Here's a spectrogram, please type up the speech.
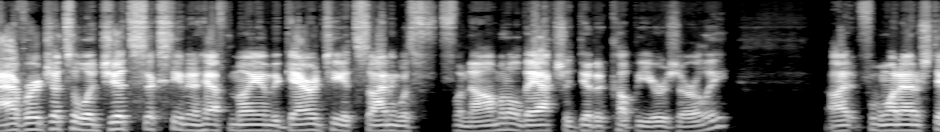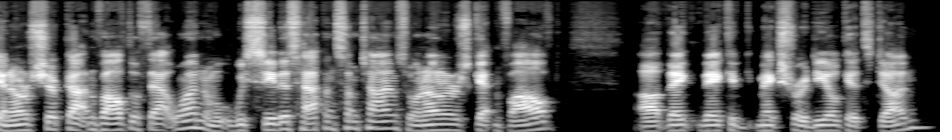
average. That's a legit 16 and a half million. The guarantee at signing was phenomenal. They actually did it a couple years early. Uh, from what I understand, ownership got involved with that one. And we see this happen sometimes when owners get involved. Uh, they, they could make sure a deal gets done.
